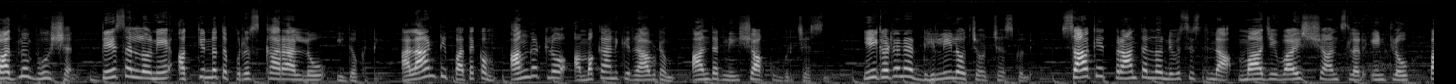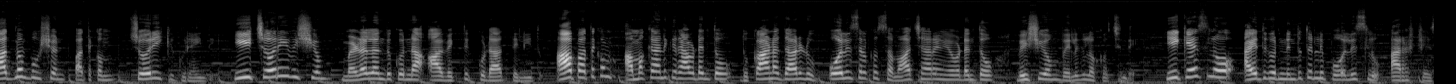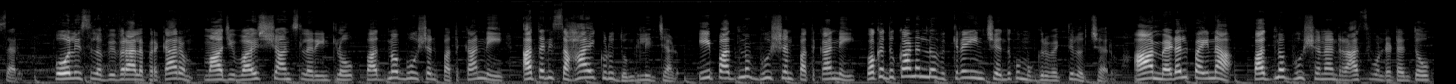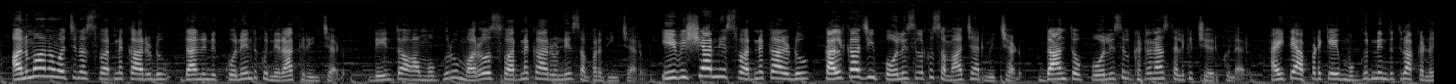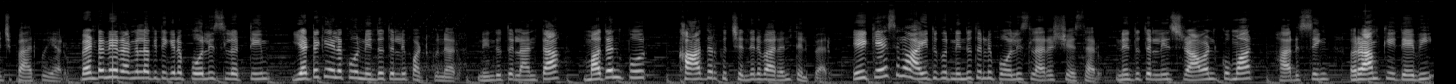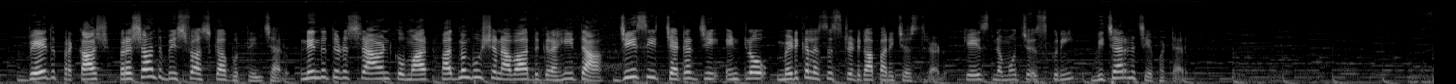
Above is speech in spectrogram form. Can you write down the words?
పద్మభూషణ్ దేశంలోనే అత్యున్నత పురస్కారాల్లో ఇదొకటి. అలాంటి పథకం అంగట్లో అమ్మకానికి రావడం అందరినీ షాక్కు గురిచేసింది. ఈ ఘటన ఢిల్లీలో చోటు చేసుకుంది. సాకేత్ ప్రాంతంలో నివసిస్తున్న మాజీ వైస్ ఛాన్సలర్ ఇంట్లో పద్మభూషణ్ పథకం చోరీకి గురైంది. ఈ చోరీ విషయం మెడలందుకున్న ఆ వ్యక్తికి కూడా తెలియదు ఆ పథకం అమ్మకానికి రావడంతో దుకాణదారుడు పోలీసులకు సమాచారం ఇవ్వడంతో విషయం వెలుగులోకి వచ్చింది ఈ కేసులో ఐదుగురు నిందితుల్ని పోలీసులు అరెస్ట్ చేశారు. పోలీసుల వివరాల ప్రకారం మాజీ వైస్ ఛాన్సలర్ ఇంట్లో పద్మభూషణ్ పథకాన్ని అతని సహాయకుడు దొంగిలించాడు. ఈ పద్మభూషణ్ పథకాన్ని ఒక దుకాణంలో విక్రయించేందుకు ముగ్గురు వ్యక్తులు వచ్చారు ఆ మెడల్ పైన పద్మభూషణ్ అని రాసి ఉండటంతో అనుమానం వచ్చిన స్వర్ణకారుడు దానిని కొనేందుకు నిరాకరించాడు. దీంతో ఆ ముగ్గురు మరో స్వర్ణకారుణ్ణి సంప్రదించారు. ఈ విషయాన్ని స్వర్ణకారుడు కల్కాజీ పోలీసులకు సమాచారం ఇచ్చాడు. దాంతో పోలీసులు ఘటనా స్థలికి చేరుకున్నారు. అయితే అప్పటికే ముగ్గురు నిందితులు అక్కడి నుంచి పారిపోయారు. వెంటనే రంగంలోకి దిగిన పోలీసుల టీం ఎటకేలకు నిందితుల్ని పట్టుకున్నారు. నిందితులంతా మదన్పూర్ ఖాదర్కు చెందినవారని తెలిపారు. ఈ కేసులో ఐదుగురు నిందితుల్ని పోలీసులు అరెస్ట్ చేశారు. నిందితుల్ని శ్రావణ్ కుమార్ హరిసింగ్ రామ్కీ దేవి వేద్ ప్రకాష్ ప్రశాంత్ బిశ్వాస్గా గుర్తించారు. నిందితుడు శ్రావణ్ కుమార్ పద్మభూషణ్ అవార్డు గ్రహీత జీసీ చటర్జీ ఇంట్లో మెడికల్ అసిస్టెంట్గా పనిచేస్తున్నాడు. కేసు నమోదు చేసుకుని విచారణ చేపట్టారు.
